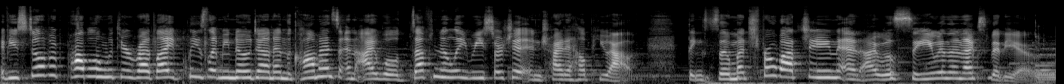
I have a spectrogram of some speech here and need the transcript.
If you still have a problem with your red light, please let me know down in the comments and I will definitely research it and try to help you out. Thanks so much for watching and I will see you in the next video.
